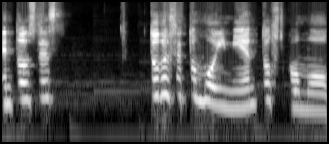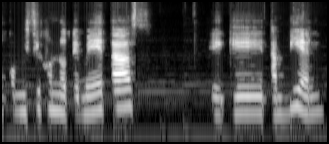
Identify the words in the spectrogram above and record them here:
Entonces, todos estos movimientos como con mis hijos no te metas, eh, que también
